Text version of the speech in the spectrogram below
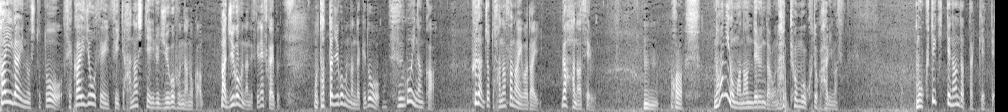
海外の人と世界情勢について話している15分なのか。まあ15分なんですけどね、スカイプ。もうたった15分なんだけど、すごいなんか、普段ちょっと話さない話題が話せる。うん。だから、何を学んでるんだろうなって思うことがあります。目的って何だったっけって。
